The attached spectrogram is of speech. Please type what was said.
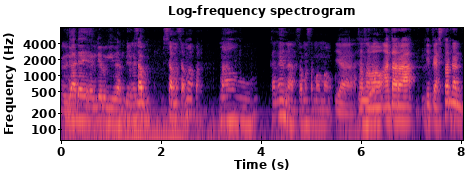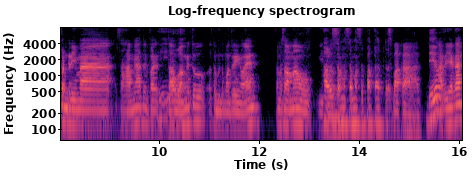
nggak ada yang dirugikan nggak sama-sama apa? Mau. Kan enak sama-sama mau. Ya sama-sama antara investor dan penerima sahamnya atau Iya. tahu uangnya tuh atau bentuk-bentuk yang lain sama-sama mau gitu. Harus sama-sama sepakat. Sepakat. Deal? Artinya kan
